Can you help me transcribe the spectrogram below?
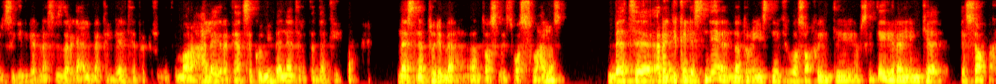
ir sakyti, kad mes vis dar galime kalbėti apie kažkokią moralę ir apie atsakomybę net ir tada, kai mes neturime e, tos laisvos valios. Bet e, radikalesni naturalistiniai filosofai tai apskaitai yra linkę tiesiog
